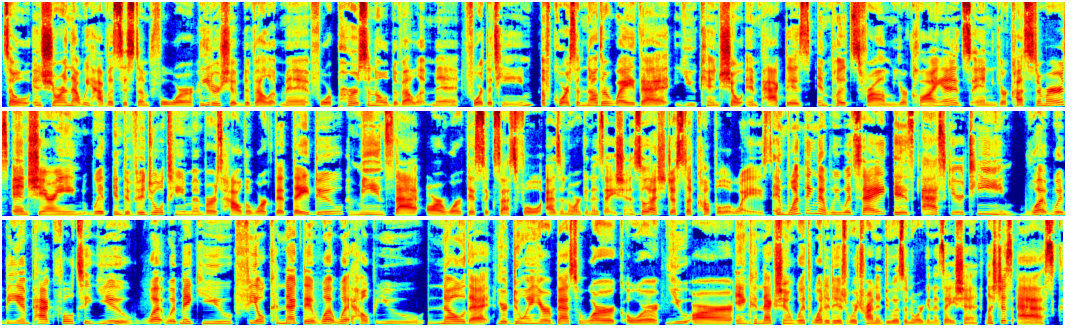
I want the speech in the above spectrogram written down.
So ensuring that we have a system for leadership development, for personal development for the team. Of course, another way that you can show impact is inputs from your clients and your customers and sharing with individual team members how the work that they do means that our work is successful as an organization. So that's just a couple of ways. And one thing that we would say is ask your team, what would be impactful to you? What would make you feel connected? What would help you know that you're doing your best work or you are in connection with what it is we're trying to do as an organization? Let's just ask.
